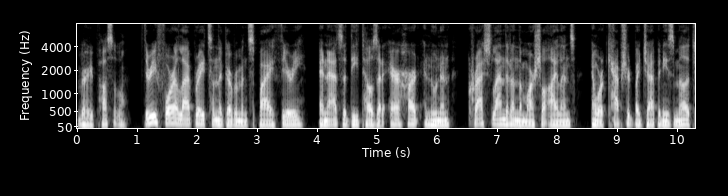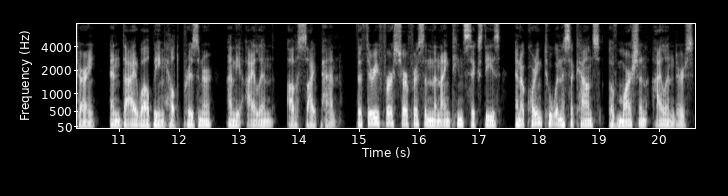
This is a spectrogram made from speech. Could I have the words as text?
Very possible. Theory 4 elaborates on the government spy theory and adds the details that Earhart and Noonan crash landed on the Marshall Islands and were captured by Japanese military and died while being held prisoner on the island of Saipan. The theory first surfaced in the 1960s, and according to witness accounts of Marshall islanders,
